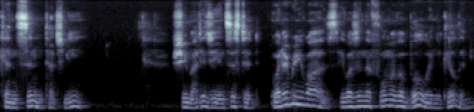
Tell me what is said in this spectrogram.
can sin touch me? Srimati insisted, Whatever he was, he was in the form of a bull when you killed him.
